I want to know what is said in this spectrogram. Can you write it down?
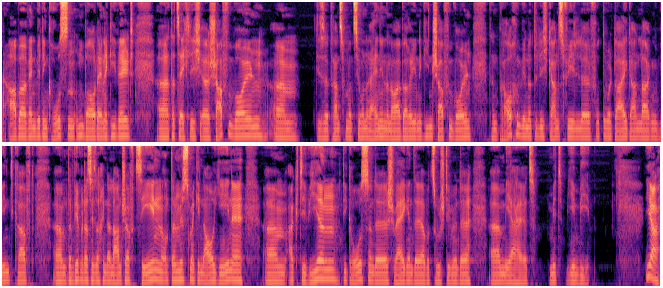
Aber wenn wir den großen Umbau der Energiewelt äh, tatsächlich äh, schaffen wollen, ähm, diese Transformation rein in erneuerbare Energien schaffen wollen, dann brauchen wir natürlich ganz viele Photovoltaikanlagen, Windkraft. Ähm, dann wird man das jetzt auch in der Landschaft sehen und dann müssen wir genau jene ähm, aktivieren, die große, schweigende, aber zustimmende äh, Mehrheit mit YIMBY. Ja,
